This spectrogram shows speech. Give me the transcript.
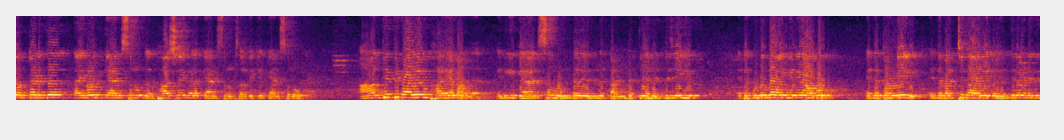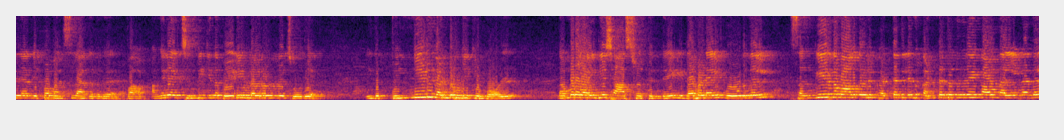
തൊട്ടടുത്ത് തൈറോയിഡ് ക്യാൻസറും ഗർഭാശയകള ക്യാൻസറും സർവിക്കൽ ക്യാൻസറും ആദ്യത്തെ കാര്യം ഭയമാണ്. എനിക്ക് ക്യാൻസർ ഉണ്ട് എന്ന് കണ്ടെത്തിയാൽ എന്ത് ചെയ്യും? എന്റെ കുടുംബം എങ്ങനെയാകും? എന്റെ തൊഴിൽ എന്റെ മറ്റു കാര്യങ്ങൾ എന്തിനാണ് ഇത് ഞാൻ ഇപ്പൊ മനസ്സിലാക്കുന്നത്? അപ്പൊ അങ്ങനെ ചിന്തിക്കുന്ന പേടിയുള്ളവരോടുള്ള ചോദ്യം. ഇത് പിന്നീട് കണ്ടുപിടിക്കുമ്പോൾ നമ്മുടെ വൈദ്യശാസ്ത്രത്തിന്റെ ഇടപെടൽ കൂടുതൽ സങ്കീർണമാകുന്ന ഒരു ഘട്ടത്തിൽ ഇത് കണ്ടെത്തുന്നതിനേക്കാൾ നല്ലത്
